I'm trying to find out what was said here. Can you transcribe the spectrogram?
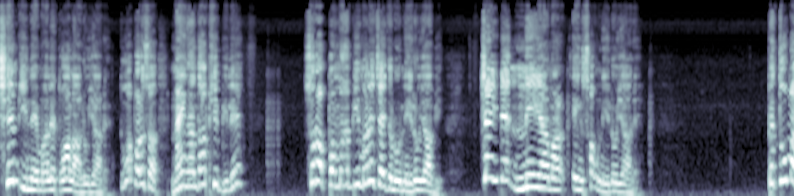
ချင်းပြည်နယ်မှာလဲတွာလာလို့ရတယ်။ तू ကဘာလို့ဆိုတော့နိုင်ငံသားဖြစ်ပြီလေ။ဆိုတော့ပမာပြည်မှာလဲကြိုက်တယ်လို့နေလို့ရပြီ။ကြိုက်တဲ့နေရာမှာအိမ်ဆောက်နေလို့ရတယ်။ဘယ်သူမှ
